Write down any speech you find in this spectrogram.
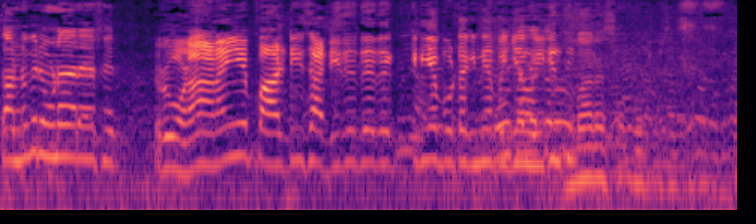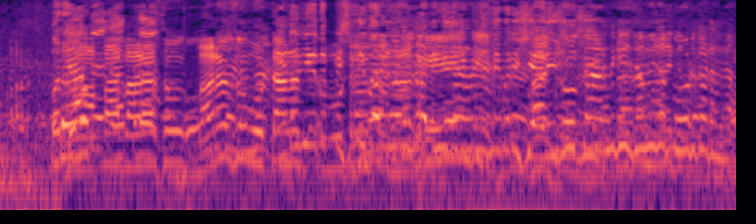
ਤੁਹਾਨੂੰ ਵੀ ਰੋਣਾ ਆ ਰਿਹਾ ਫਿਰ? ਰੋਣਾ ਆਣਾ ਹੀ ਇਹ ਪਾਰਟੀ ਸਾਡੀ ਤੇ ਕਿੰਨੀਆਂ ਵੋਟਾਂ ਕਿੰਨੀਆਂ ਪਈਆਂ ਹੋਈ ਕਿੰਨੀ? 1200 ਵੋਟ। ਪਰ ਚਲੋ ਆਪਾਂ 1200 1200 ਵੋਟਾਂ ਦਾ ਜੀ ਇਹ ਤਾਂ ਪਿਛਲੀ ਵਾਰ ਗੱਲ ਕੱਟ ਗਏ ਪਿਛਲੀ ਵਾਰੀ 4600 ਸੀ ਕਾਰਨ ਕੀ ਸਮਝਦਾ ਵੋਟ ਘਟਣ ਦਾ।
